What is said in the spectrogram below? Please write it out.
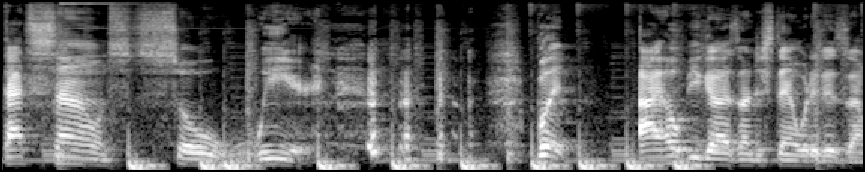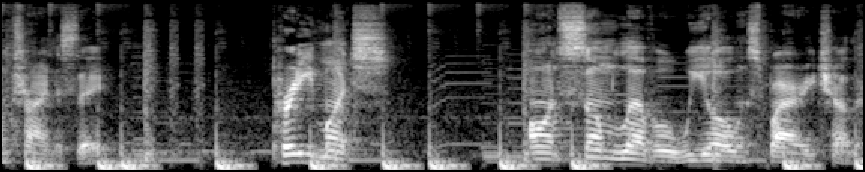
That sounds so weird. but I hope you guys understand what it is I'm trying to say. Pretty much on some level, we all inspire each other.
